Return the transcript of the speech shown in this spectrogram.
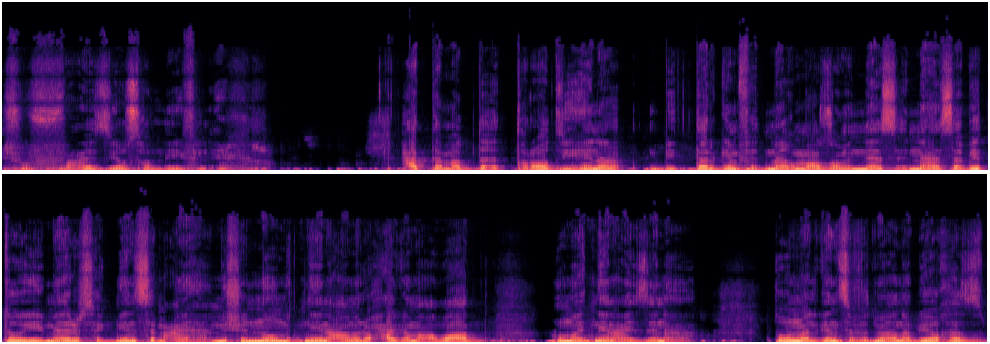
نشوف عايز يوصل لإيه في الآخر. حتى مبدأ التراضي هنا بيترجم في دماغ معظم الناس إنها سابته يمارس الجنس معاها مش إنهم اتنين عملوا حاجة مع بعض هما اتنين عايزينها. طول ما الجنس في دماغنا بيؤخذ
